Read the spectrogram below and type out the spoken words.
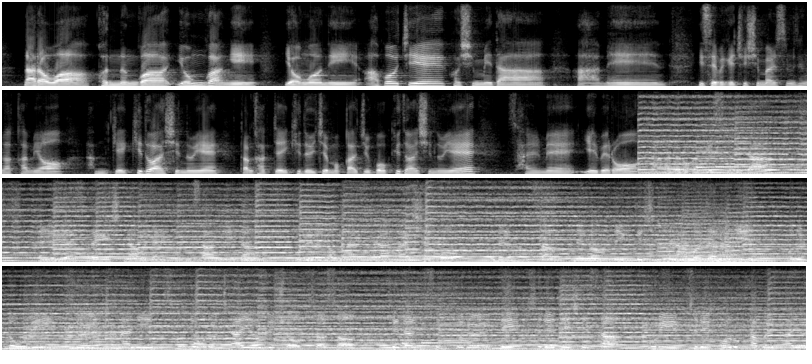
나라와 권능과 영광이 영원히 아버지의 것입니다. 아멘. 이 새벽에 주신 말씀 생각하며 함께 기도하신 후에 또 각자의 기도의 제목 가지고 기도하신 후에 삶의 예배로 나가도록 하겠습니다. 할렐루야 살아계신 아버지 하나님 감사합니다. 계단 숯불을 내 입술에 대시사 우리 입술에 거룩함을 다여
